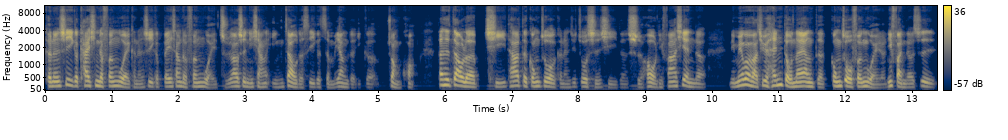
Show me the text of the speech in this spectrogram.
可能是一个开心的氛围，可能是一个悲伤的氛围，主要是你想营造的是一个怎么样的一个状况。但是到了其他的工作，可能去做实习的时候，你发现了你没有办法去 handle 那样的工作氛围了，你反而是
